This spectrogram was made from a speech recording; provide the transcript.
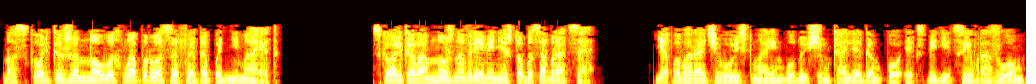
Но сколько же новых вопросов это поднимает? Сколько вам нужно времени, чтобы собраться? Я поворачиваюсь к моим будущим коллегам по экспедиции в разлом,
